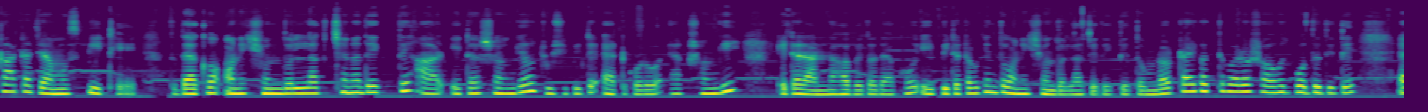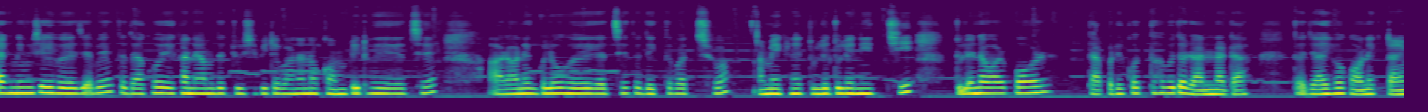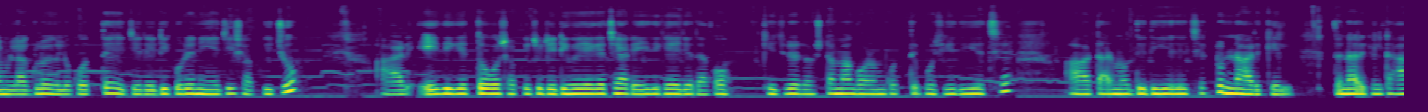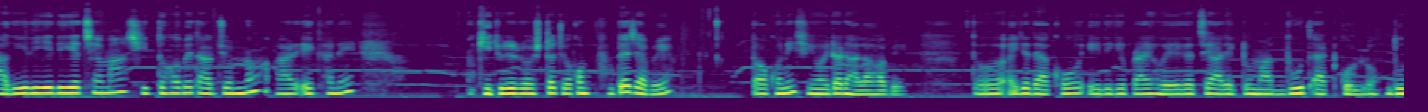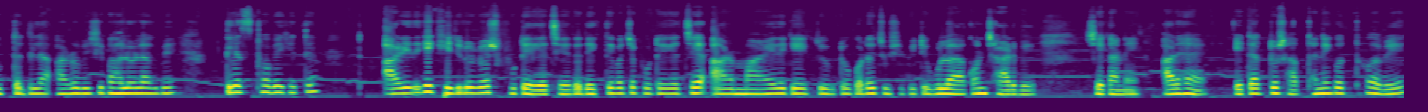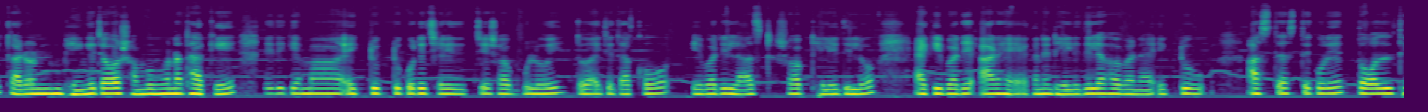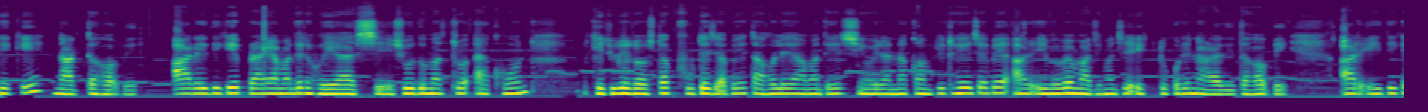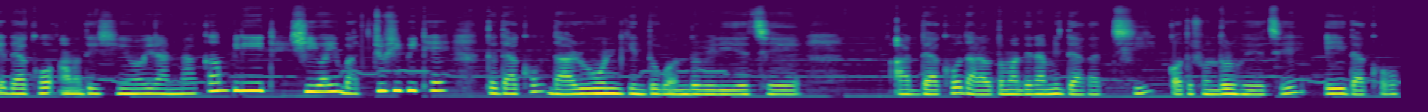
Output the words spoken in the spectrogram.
কাটা চামচ পিঠে। তো দেখো, অনেক সুন্দর লাগছে না দেখতে। আর এটার সঙ্গেও চুষি পিঠে অ্যাড করো একসঙ্গেই এটা রান্না হবে। তো দেখো, এই পিঠাটাও কিন্তু অনেক সুন্দর লাগছে দেখতে। তোমরাও ট্রাই করতে পারো সহজ পদ্ধতিতে। এক নিমিষেই হয়ে যাবে। তো দেখো, এখানে আমাদের চুষি পিঠে বানানো কমপ্লিট হয়ে গেছে। আর অনেকগুলো হয়ে গেছে, তো দেখতে পাচ্ছ। আমি এখানে তুলে তুলে নিচ্ছি। তুলে নেওয়ার পর তারপরে করতে হবে তো রান্নাটা। তো যাই হোক, অনেক টাইম লাগল এগুলো করতে। এই যে রেডি করে নিয়েছি সব কিছু আর এই দিকে তো সব কিছু রেডি হয়ে গেছে। আর এই দিকে এই যে দেখো, খেজুরের রসটা মা গরম করতে বসিয়ে দিয়েছে। আর তার মধ্যে দিয়ে দিয়েছে একটু নারকেল। তো নারকেলটা আগেই দিয়ে দিয়েছে মা, সিদ্ধ হবে তার জন্য। আর এখানে খেজুরের রসটা যখন ফুটে যাবে, তখনই সিমইটা ঢালা হবে। তো এই যে দেখো, এইদিকে প্রায় হয়ে গেছে আর একটু মা দুধ অ্যাড করল। দুধটা দিলে আরও বেশি ভালো লাগবে টেস্ট হবে খেতে। আর এদিকে খেজুরের রস ফুটে গেছে, তো দেখতে পাচ্ছে ফুটে গেছে। আর মায়ের দিকে একটু একটু করে চুষি পিটিগুলো এখন ছাড়বে সেখানে। আর হ্যাঁ এটা একটু সাবধানে করতে হবে, কারণ ভেঙে যাওয়ার সম্ভাবনা থাকে। এদিকে মা একটু একটু করে ছেড়ে দিচ্ছে সবগুলোই। তো এই যে দেখো, এবারে লাস্ট সব ঢেলে দিল। একেবারে আর হ্যাঁ এখানে ঢেলে দিলে হবে না, একটু আস্তে আস্তে করে তল থেকে নাড়তে হবে। আর এদিকে প্রায় আমাদের হয়ে আসছে, শুধুমাত্র এখন খেজুরের রসটা ফুটে যাবে, তাহলে আমাদের সিঁড়ি রান্না কমপ্লিট হয়ে যাবে। আর এইভাবে মাঝে মাঝে একটু করে নাড়া দিতে হবে। আর এইদিকে দেখো আমাদের সিঁড়ি রান্না কমপ্লিট সিঁড়ি বাচ্চুসি পিঠে। তো দেখো দারুণ কিন্তু গন্ধ বেরিয়েছে। আর দেখো, দাঁড়াও, তোমাদের আমি দেখাচ্ছি কত সুন্দর হয়েছে। এই দেখো,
